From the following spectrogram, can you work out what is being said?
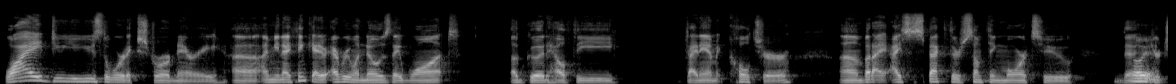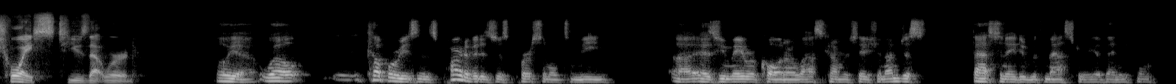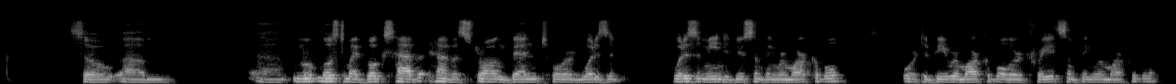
why do you use the word extraordinary uh, i mean i think everyone knows they want a good, healthy, dynamic culture. Um, but I, I, suspect there's something more to the, oh, yeah. your choice to use that word. Oh yeah. Well, a couple reasons. Part of it is just personal to me. Uh, as you may recall in our last conversation, I'm just fascinated with mastery of anything. So um, uh, most of my books have have a strong bend toward what is it what does it mean to do something remarkable or to be remarkable or create something remarkable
